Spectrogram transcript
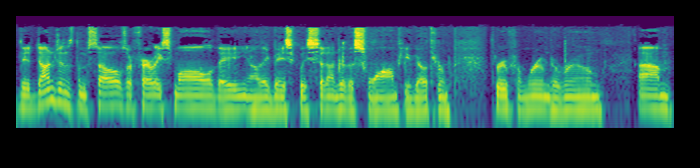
the dungeons themselves are fairly small. They you know they basically sit under the swamp. You go through through from room to room. Um,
